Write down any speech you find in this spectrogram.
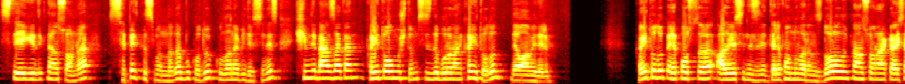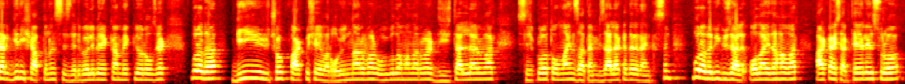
siteye girdikten sonra sepet kısmında da bu kodu kullanabilirsiniz. Şimdi ben zaten kayıt olmuştum. Siz de buradan kayıt olun. Devam edelim. Kayıt olup e-posta adresinizi, telefon numaranızı doğruladıktan sonra arkadaşlar giriş yaptınız. Sizleri böyle bir ekran bekliyor olacak. Burada birçok farklı şey var. Oyunlar var, uygulamalar var, dijitaller var. Silk Road Online zaten bizi alakadar eden kısım. Burada bir güzel olay daha var. Arkadaşlar TR Suro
